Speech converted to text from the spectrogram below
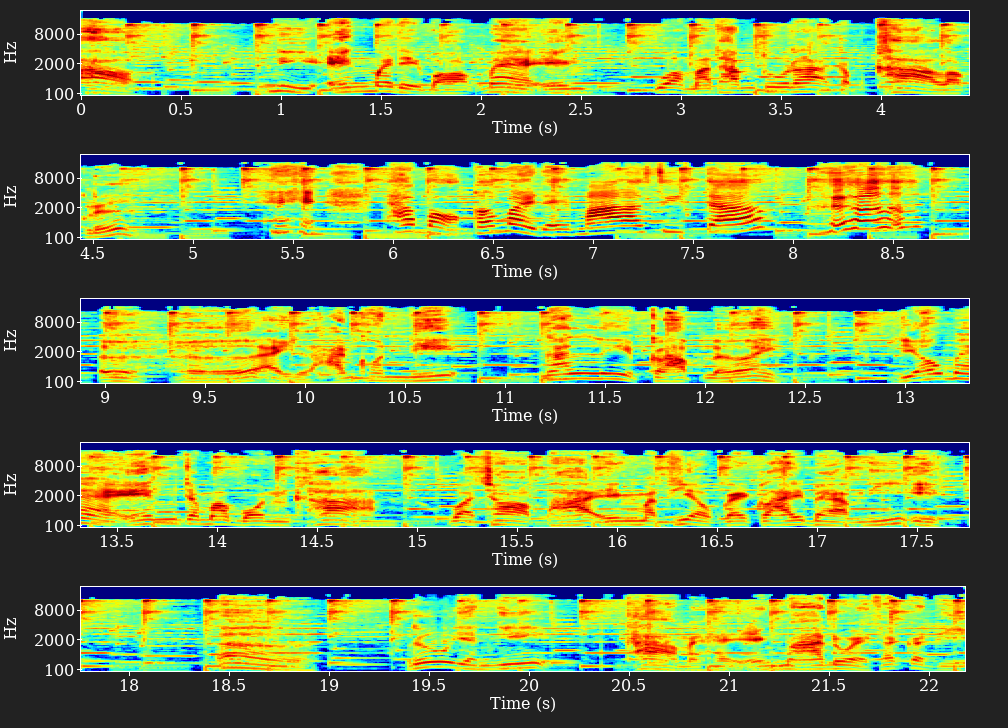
อ้าว นี่เอ็งไม่ได้บอกแม่เอ็งว่ามาทำธุระกับข้าหรอกหรือ ถ้าบอกก็ไม่ได้มาละสิจ๊ะ เออเหอไอหลานคนนี้ งั้นรีบกลับเลย เดี๋ยวแม่เองจะมาบ่นข้าว่าชอบพาเองมาเที่ยวไกลๆแบบนี้อีก เออ รู้อย่างนี้ข้าไม่ให้เองมาด้วยสักก็ดี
